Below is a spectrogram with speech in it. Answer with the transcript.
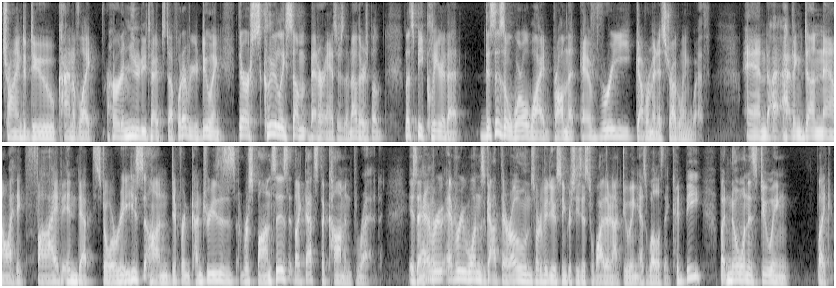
trying to do kind of like herd immunity type stuff, whatever you're doing, there are clearly some better answers than others. But let's be clear that this is a worldwide problem that every government is struggling with. And I, having done now, I think five in-depth stories on different countries' responses, like that's the common thread. Is that right. every everyone's got their own sort of idiosyncrasies as to why they're not doing as well as they could be, but no one is doing like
